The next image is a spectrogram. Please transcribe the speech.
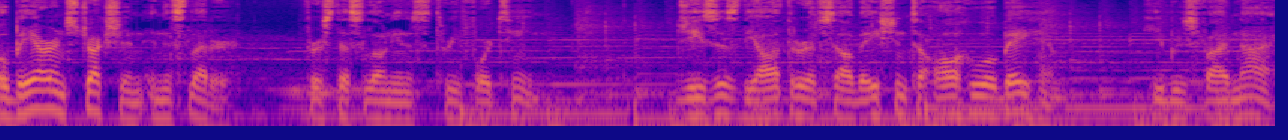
Obey our instruction in this letter, 1 Thessalonians 3:14. Jesus, the author of salvation to all who obey him, Hebrews 5:9.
